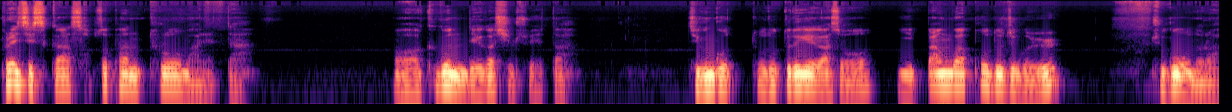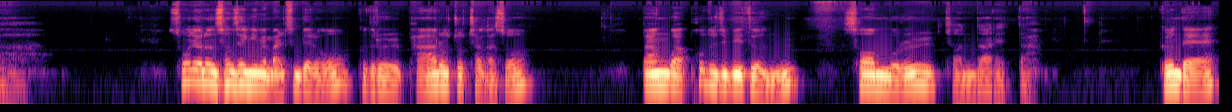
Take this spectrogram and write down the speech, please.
프란시스가 섭섭한 투로 말했다. 어, 그건 내가 실수했다. 지금 곧 도둑들에게 가서 이 빵과 포도즙을 주고 오너라. 소녀는 선생님의 말씀대로 그들을 바로 쫓아가서 빵과 포도즙이 든 선물을 전달했다. 그런데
